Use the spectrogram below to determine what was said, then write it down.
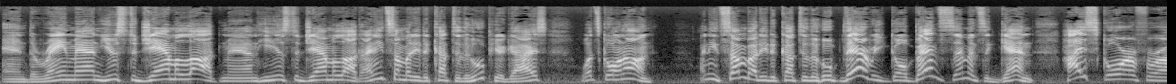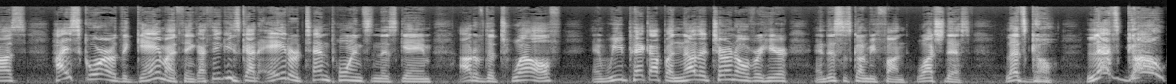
and the Rain Man used to jam a lot, man. He used to jam a lot. I need somebody to cut to the hoop here, guys. What's going on? I need somebody to cut to the hoop. There we go. Ben Simmons again. High scorer for us. High scorer of the game, I think. I think he's got 8 or 10 points in this game out of the 12. And we pick up another turnover here. And this is going to be fun. Watch this. Let's go. Let's go.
